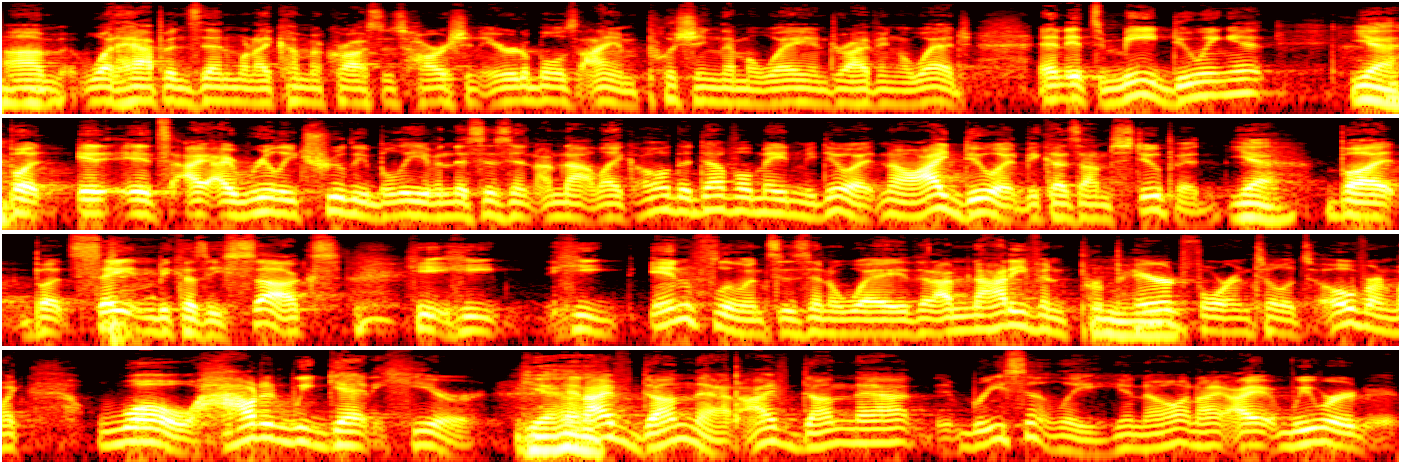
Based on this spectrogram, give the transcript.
um, what happens then when I come across as harsh and irritable is I am pushing them away and driving a wedge, and it's me doing it. Yeah. But it, it's I, I really truly believe, and this isn't. I'm not like, oh, the devil made me do it. No, I do it because I'm stupid. Yeah. But but Satan, because he sucks, he he he influences in a way that I'm not even mm-hmm. prepared for until it's over. I'm like, whoa, how did we get here? Yeah. And I've done that. I've done that recently, you know. And I, I we were,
